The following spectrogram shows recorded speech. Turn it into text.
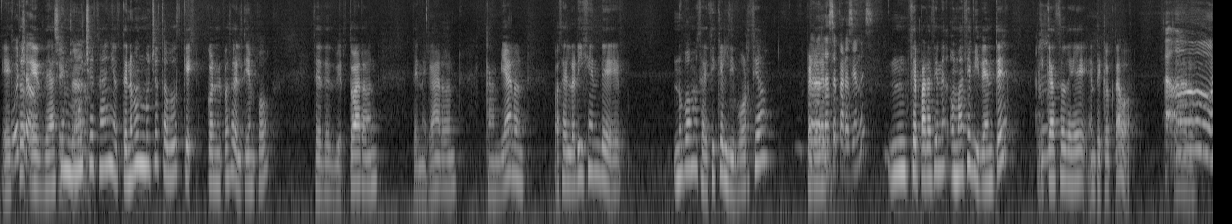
Esto es de hace muchos años. Tenemos muchos tabús que con el paso del tiempo se desvirtuaron, se negaron, cambiaron. O sea, el origen de... No vamos a decir que el divorcio... ¿Pero, las separaciones? Mm, separaciones, o más evidente, el caso de Enrique VIII. Oh,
